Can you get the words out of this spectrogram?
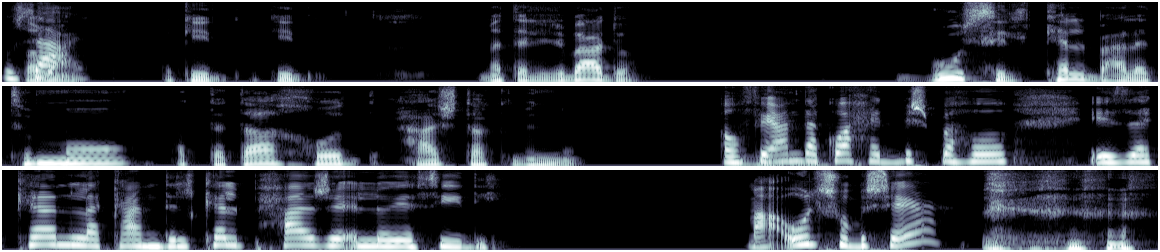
وساعد. أكيد أكيد. المثل اللي بعده. بوس الكلب على تمه حتى تاخذ حاجتك منه. أو في عندك واحد بيشبهه إذا كان لك عند الكلب حاجة قل له يا سيدي معقول شو بشع؟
